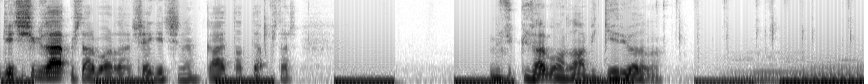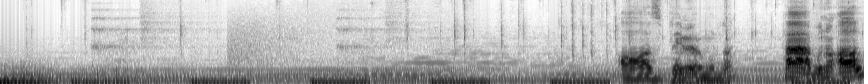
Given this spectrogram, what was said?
Geçişi güzel yapmışlar bu arada. Şey geçişini. Gayet tatlı yapmışlar. Müzik güzel bu arada abi. Geriyor adamı. Aa zıplayamıyorum buradan. Ha bunu al.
